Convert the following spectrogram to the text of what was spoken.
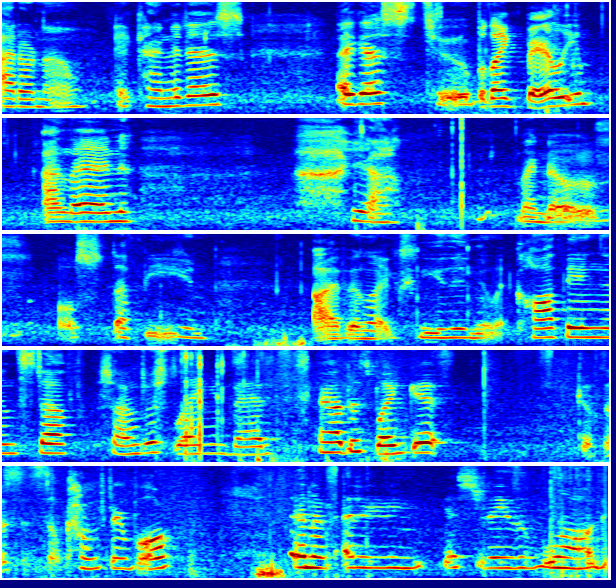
I don't know. It kind of does, I guess too, but like barely. And then, yeah, my nose all stuffy and I've been like sneezing and like coughing and stuff. So I'm just laying in bed. I have this blanket because this is so comfortable. And I'm editing yesterday's vlog.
